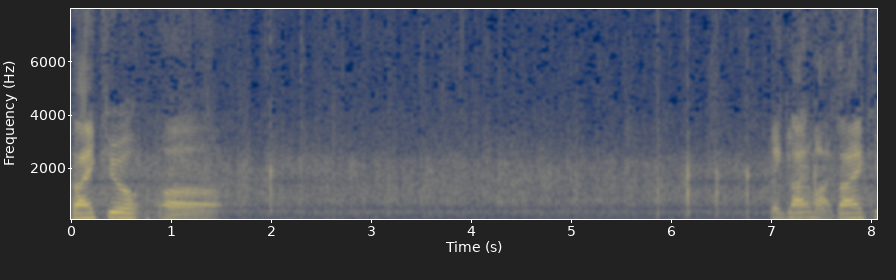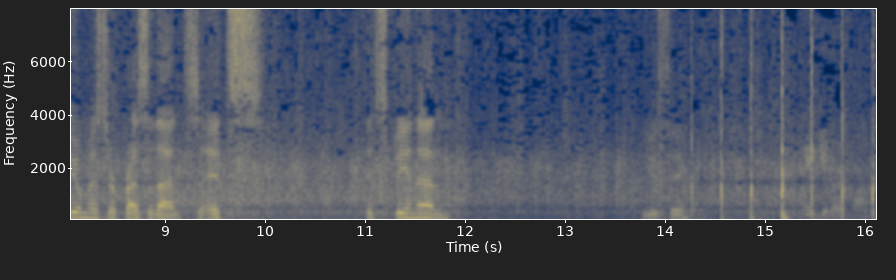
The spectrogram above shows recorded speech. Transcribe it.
thank you. Uh, Thank you very much. thank you, Mr. President. It's it's been an you see. Thank you very much.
